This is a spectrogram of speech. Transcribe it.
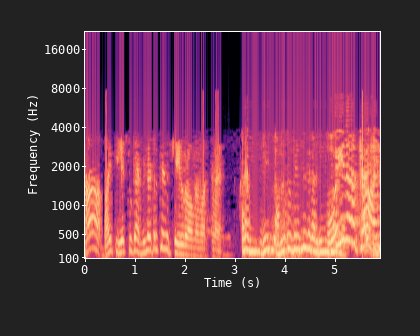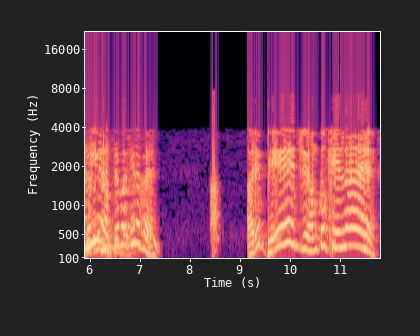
हाँ भाई पी एच टू का एमुलेटर से खेल रहा हूँ मैं मस्त में। अरे हम लोग को भेजने लगा। वही ना क्या आदमी है, है तो हफ़्ते पास ही रखा है। हाँ? अरे भेज हमको खेलना है।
